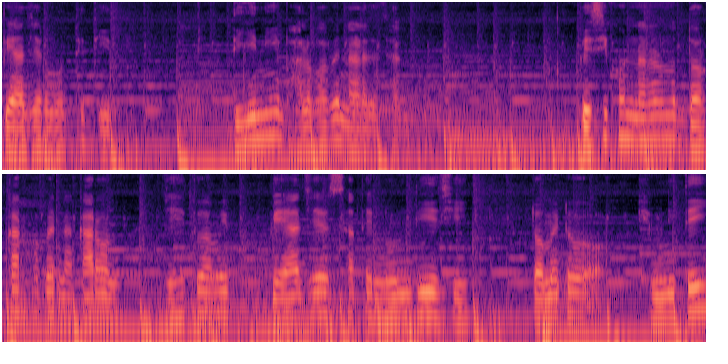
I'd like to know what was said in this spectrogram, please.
পেঁয়াজের মধ্যে দিয়ে দিয়ে নিয়ে ভালোভাবে নাড়াতে থাকব। বেশিক্ষণ নাড়ানোর দরকার হবে না, কারণ যেহেতু আমি পেঁয়াজের সাথে নুন দিয়েছি, টমেটো এমনিতেই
